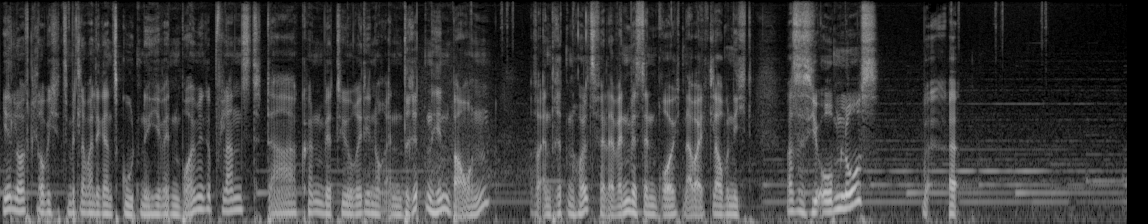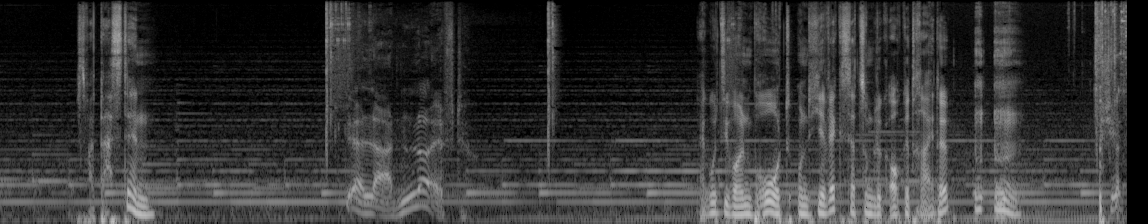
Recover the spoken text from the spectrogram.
Hier läuft, glaube ich, jetzt mittlerweile ganz gut. Ne? Hier werden Bäume gepflanzt. Da können wir theoretisch noch einen dritten hinbauen. Also einen dritten Holzfäller, wenn wir es denn bräuchten. Aber ich glaube nicht. Was ist hier oben los? Äh, was war das denn? Der Laden läuft. Ja gut, sie wollen Brot. Und hier wächst ja zum Glück auch Getreide. Schiff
